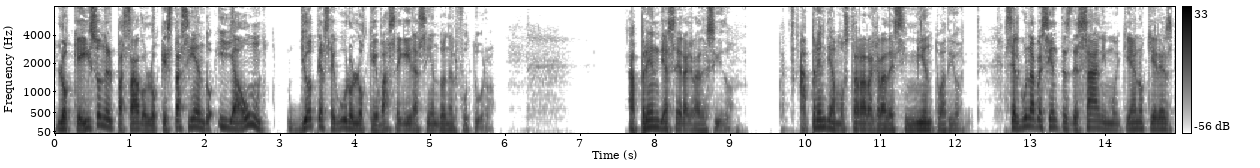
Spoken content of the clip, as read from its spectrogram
Lo que hizo en el pasado, lo que está haciendo y aún yo te aseguro lo que va a seguir haciendo en el futuro. Aprende a ser agradecido. Aprende a mostrar agradecimiento a Dios. Si alguna vez sientes desánimo y que ya no quieres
